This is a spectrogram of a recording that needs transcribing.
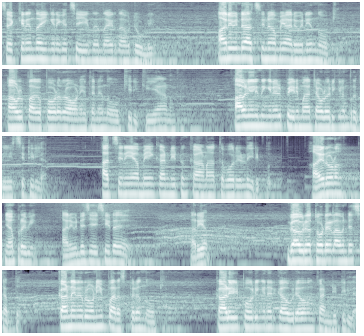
ചെക്കനെന്താ ഇങ്ങനെയൊക്കെ ചെയ്യുന്നതെന്നായിരുന്നു അവരുടെ ഉള്ളിൽ. അനുവിന്റെ അച്ഛനും അമ്മയും അനുവിനെയും നോക്കി. അവൾ പകപ്പോടെ റോണയെ തന്നെ നോക്കിയിരിക്കുകയാണ്. അവനിൽ നിന്ന് ഇങ്ങനെ ഒരു പെരുമാറ്റം അവൾ ഒരിക്കലും പ്രതീക്ഷിച്ചിട്ടില്ല. അച്ഛനെയും അമ്മയും കണ്ടിട്ടും കാണാത്ത പോലെയുള്ള ഇരിപ്പ്. ഹായ് ഞാൻ പ്രവീൺ. അനുവിന്റെ ചേച്ചിയുടെ അറിയാം. ഗൗരവത്തോടെയുള്ള അവന്റെ ശബ്ദം. കണ്ണിന് റോണിയും പരസ്പരം നോക്കി. കളിയിൽ പോലും ഇങ്ങനെ ഒരു ഗൗരവം കണ്ടിട്ടില്ല.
